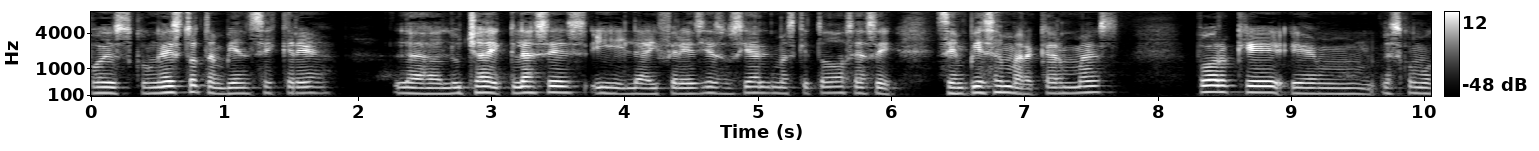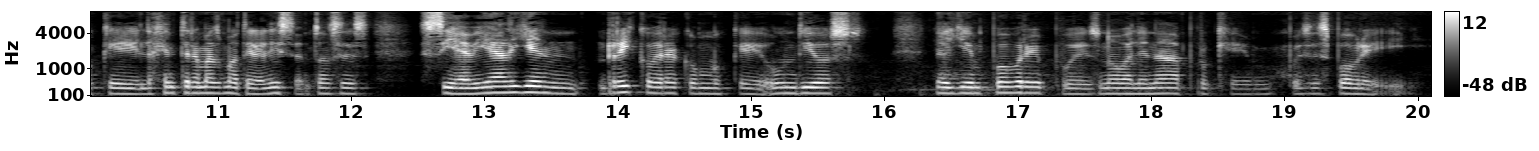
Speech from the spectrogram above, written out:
pues con esto también se crea la lucha de clases y la diferencia social más que todo, se, se empieza a marcar más porque em, es como que la gente era más materialista, entonces si había alguien rico era como que un dios y alguien pobre pues no vale nada porque pues es pobre y,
